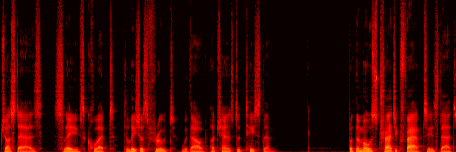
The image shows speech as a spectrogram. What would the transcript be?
just as slaves collect delicious fruit without a chance to taste them. But the most tragic fact is that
